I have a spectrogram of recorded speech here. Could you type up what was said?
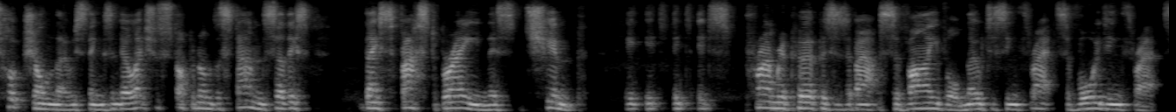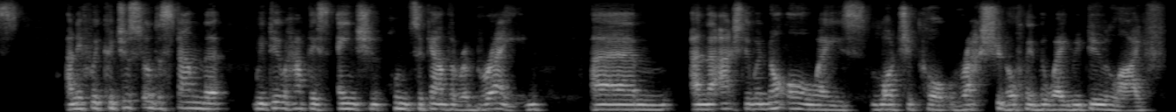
touch on those things and go, let's just stop and understand. So this this fast brain, this chimp, it, it, it, its primary purpose is about survival, noticing threats, avoiding threats. And if we could just understand that we do have this ancient hunter-gatherer brain, um, and that actually we're not always logical, rational in the way we do life,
